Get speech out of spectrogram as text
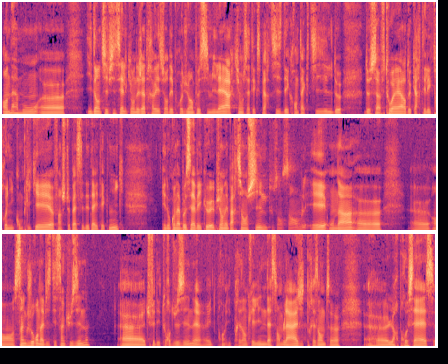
en amont euh, identifier celles qui ont déjà travaillé sur des produits un peu similaires, qui ont cette expertise d'écran tactile, de, de software, de cartes électroniques compliquées. Enfin, je te passe les détails techniques. Et donc on a bossé avec eux, et puis on est parti en Chine tous ensemble, et on a euh, euh, en cinq jours on a visité cinq usines. Euh, tu fais des tours d'usine, ils, te présentent les lignes d'assemblage, ils te présentent euh, euh, leur process,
